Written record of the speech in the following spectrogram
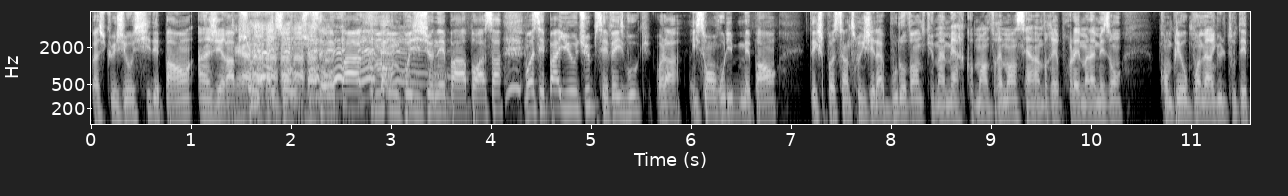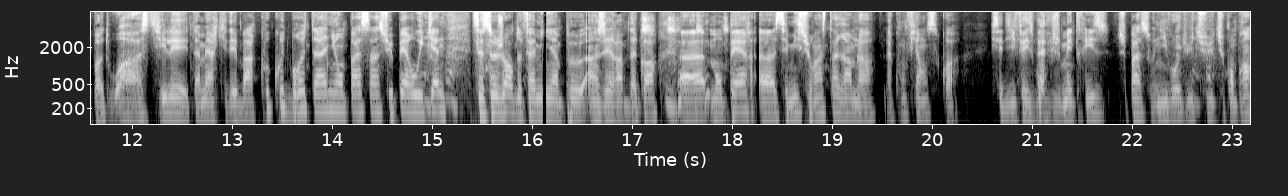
parce que j'ai aussi des parents ingérables sur les réseaux. Je savais pas comment me positionner par rapport à ça. Moi, c'est pas YouTube, c'est Facebook. Voilà, ils sont en roue libre mes parents. Dès que je poste un truc, j'ai la boule au ventre que ma mère commente. Vraiment, c'est un vrai problème à la maison. Complet au point virgule, tous tes potes. Waouh, stylé, ta mère qui débarque. Coucou de Bretagne, on passe un super week-end. C'est ce genre de famille un peu ingérable, d'accord Euh, Mon père euh, s'est mis sur Instagram là, la confiance, quoi. Il s'est dit Facebook, je maîtrise, je passe au niveau du dessus, tu comprends?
